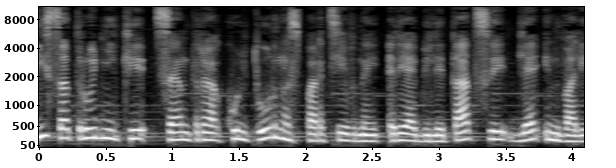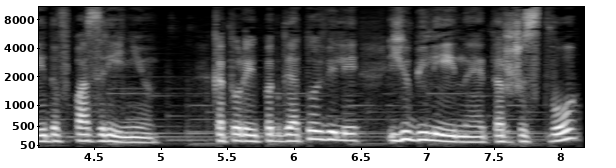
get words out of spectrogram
и сотрудники Центра культурно-спортивной реабилитации для инвалидов по зрению – которые подготовили юбилейное торжество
